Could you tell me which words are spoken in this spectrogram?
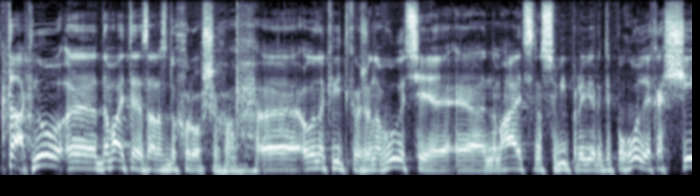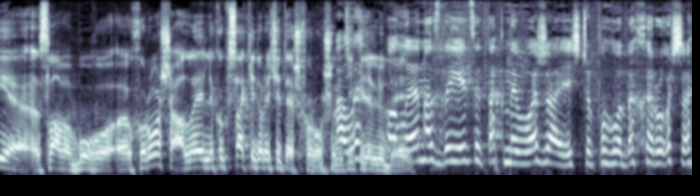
Так, ну е, давайте зараз до хорошого. Е, Олена Квітка вже на вулиці е, намагається на собі перевірити погоду, яка ще, слава Богу, хороша, але для Коксакі, до речі, теж хороша, не тільки для людей. Олена, здається, так не вважає, що погода хороша.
